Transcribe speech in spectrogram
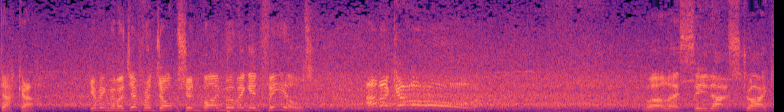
Daka. Giving them a different option by moving in field. And a goal! Well, let's see that strike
